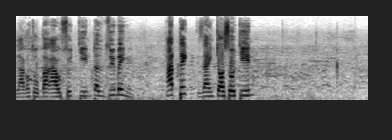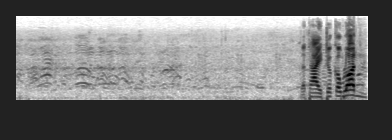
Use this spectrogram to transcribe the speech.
là cầu thủ mặc áo số 9 Trần Duy Minh. Hat trick dành cho số 9 rất hay trước công luân.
